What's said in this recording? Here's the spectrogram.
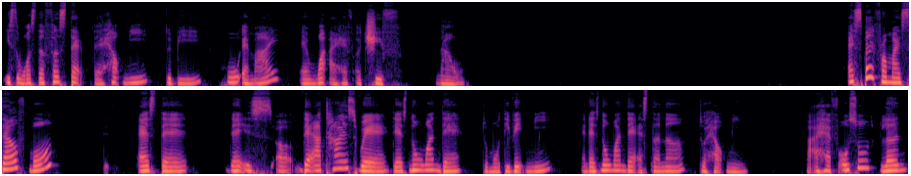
it was the first step that helped me to be who am I and what I have achieved now. Expect from myself more as there there is uh, there are times where there's no one there to motivate me and there's no one there external to help me. But I have also learned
